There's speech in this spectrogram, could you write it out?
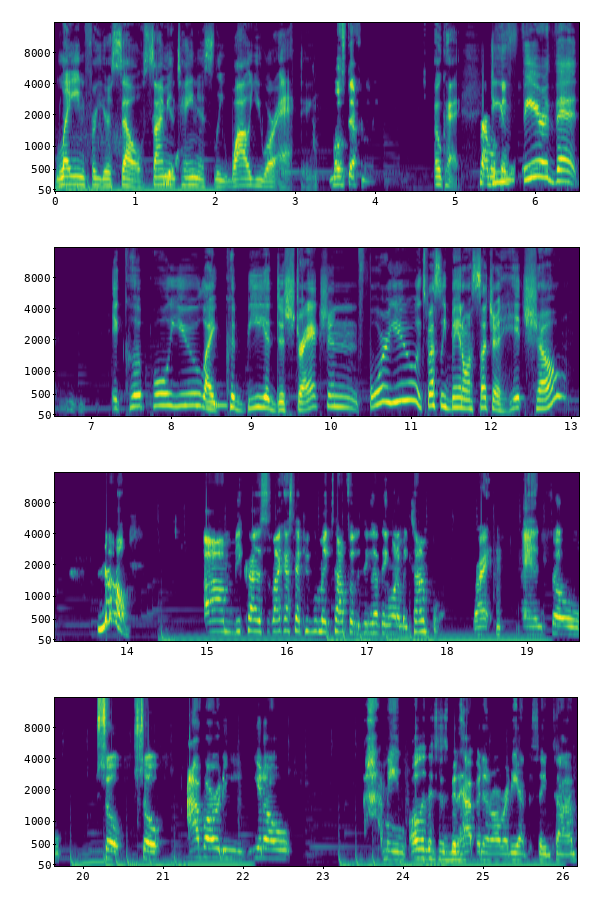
lane for yourself simultaneously while you are acting? most definitely. Okay. Do you fear that it could pull you, like, could be a distraction for you, especially being on such a hit show? No. Um, because like I said, people make time for the things that they want to make time for, right? and so, so, so I've already, you know, I mean, all of this has been happening already at the same time.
